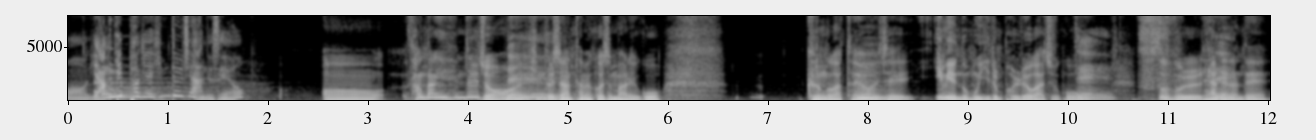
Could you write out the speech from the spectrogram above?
어, 양립하기 힘들지 않으세요? 어 상당히 힘들죠. 네. 힘들지 않다면 거짓말이고 그런 것 같아요. 음. 이제 이미 너무 일을 벌려가지고 네. 수습을 해야 네. 되는데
